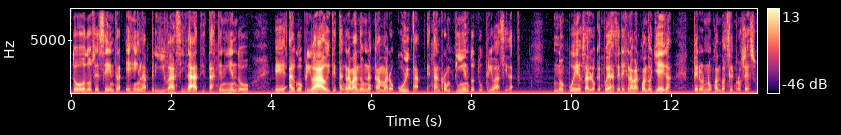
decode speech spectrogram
todo se centra es en la privacidad. Estás teniendo eh, algo privado y te están grabando en una cámara oculta, están rompiendo tu privacidad. No puedes, o sea, lo que puedes hacer es grabar cuando llega, pero no cuando hace el proceso.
